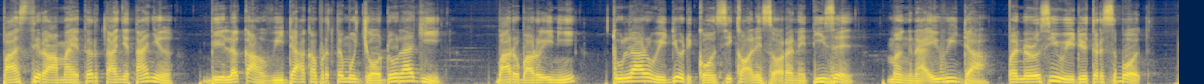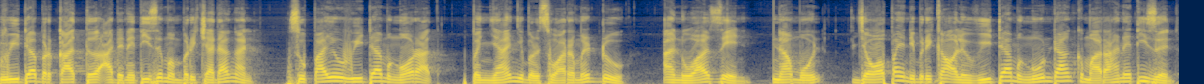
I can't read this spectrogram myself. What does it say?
pasti ramai tertanya-tanya bilakah Wida akan bertemu jodoh lagi. Baru-baru ini, tular video dikongsikan oleh seorang netizen mengenai Wida. Menerusi video tersebut, Wida berkata ada netizen memberi cadangan supaya Wida mengorat penyanyi bersuara merdu Anwar Zain. Namun, jawapan yang diberikan oleh Wida mengundang kemarahan netizen.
